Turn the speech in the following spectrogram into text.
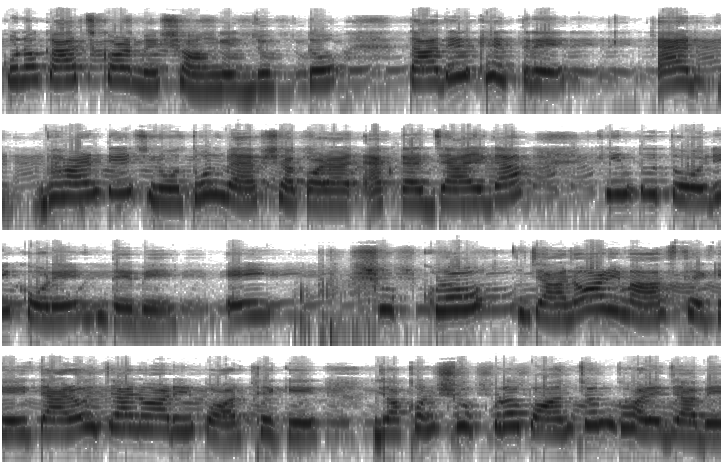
কোনো কাজকর্মের সঙ্গে যুক্ত, তাদের ক্ষেত্রে অ্যাডভান্টেজ নতুন ব্যবসা করার একটা জায়গা কিন্তু তৈরি করে দেবে। এই শুক্র জানুয়ারি মাস থেকে তেরোই জানুয়ারির পর থেকে যখন শুক্র পঞ্চম ঘরে যাবে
